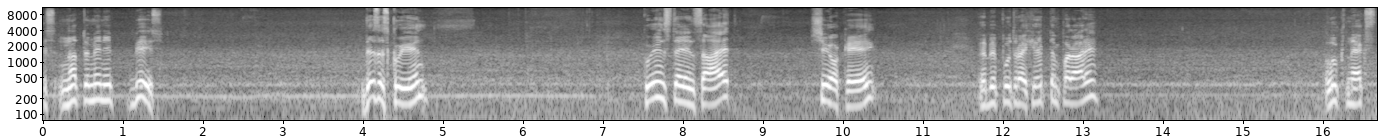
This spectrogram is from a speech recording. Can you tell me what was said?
It's not too many bees. This is queen. Queen stay inside. She okay. Maybe put right here temporary. Look next.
